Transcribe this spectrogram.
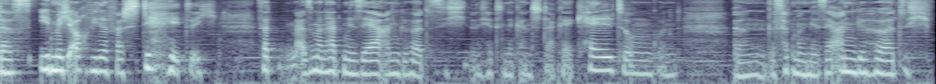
dass ihr mich auch wieder versteht. Ich, hat, also man hat mir sehr angehört, dass ich, ich hatte eine ganz starke Erkältung und ähm, das hat man mir sehr angehört. Ich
